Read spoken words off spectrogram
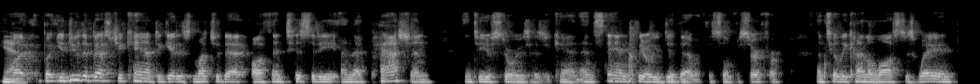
Yeah. but but you do the best you can to get as much of that authenticity and that passion into your stories as you can and stan clearly did that with the silver surfer until he kind of lost his way and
